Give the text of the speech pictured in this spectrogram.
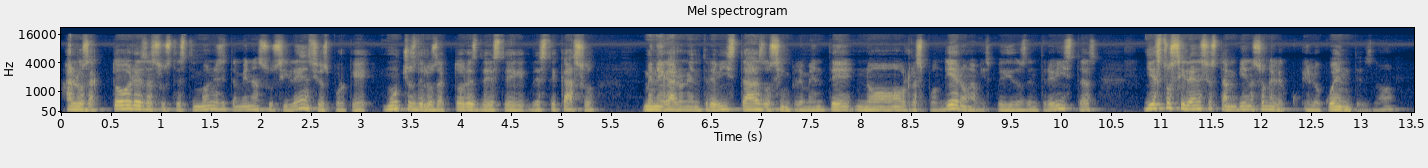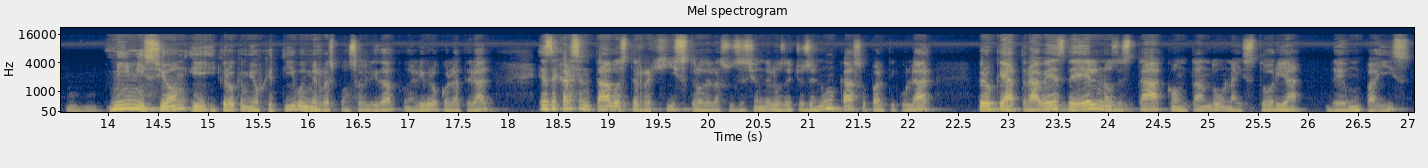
a los actores, a sus testimonios y también a sus silencios, porque muchos de los actores de este, de este caso me negaron entrevistas o simplemente no respondieron a mis pedidos de entrevistas. Y estos silencios también son elocuentes. ¿no? Mi misión, y, creo que mi objetivo y mi responsabilidad con el libro colateral, es dejar sentado este registro de la sucesión de los hechos en un caso particular, pero que a través de él nos está contando una historia de un país,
